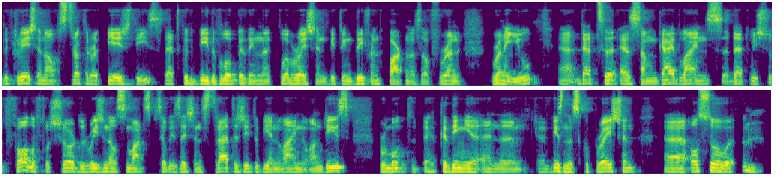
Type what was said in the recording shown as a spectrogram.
the creation of structured PhDs that could be developed in a collaboration between different partners of Run RunEU. Uh, that uh, has some guidelines that we should follow for sure. The regional smart specialization strategy to be in line on this, promote academia and um, business cooperation. Uh, also,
